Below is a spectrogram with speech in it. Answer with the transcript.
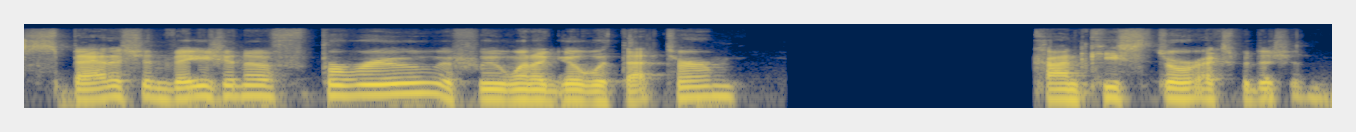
Spanish invasion of Peru, if we want to go with that term. Conquistador expedition.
